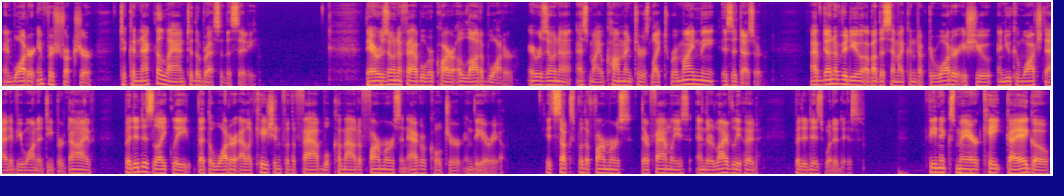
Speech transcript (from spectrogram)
and water infrastructure to connect the land to the rest of the city. The Arizona fab will require a lot of water. Arizona, as my commenters like to remind me, is a desert. I've done a video about the semiconductor water issue, and you can watch that if you want a deeper dive, but it is likely that the water allocation for the fab will come out of farmers and agriculture in the area. It sucks for the farmers, their families, and their livelihood, but it is what it is. Phoenix Mayor Kate Gallego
